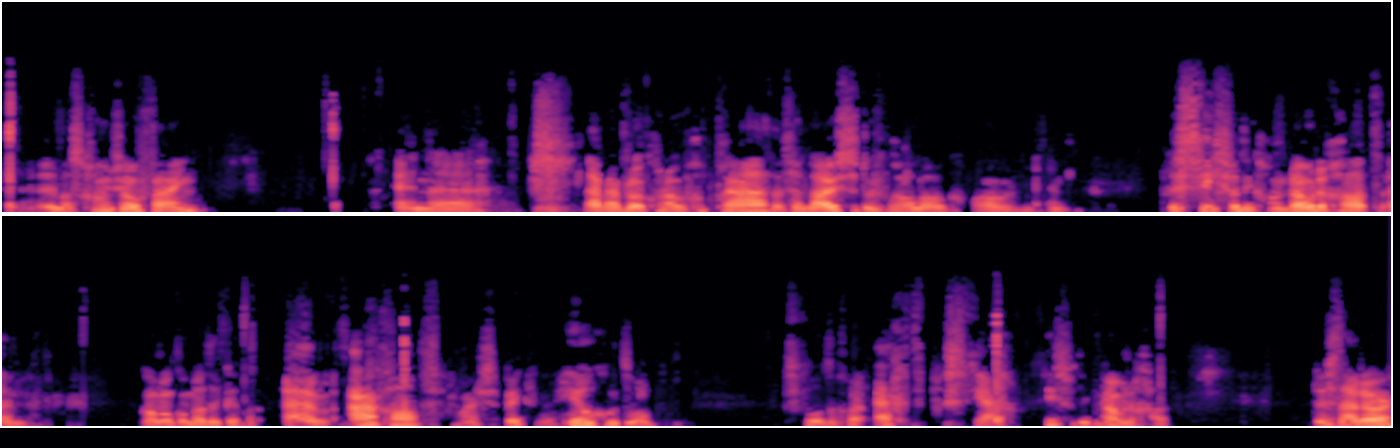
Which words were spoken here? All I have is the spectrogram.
het was gewoon zo fijn. En uh, nou, we hebben er ook gewoon over gepraat. En ze luisterde vooral ook gewoon. En precies wat ik gewoon nodig had. En kwam ook omdat ik het eh, aangaf. Maar ze pikte het heel goed op. Het voelde gewoon echt ja, precies wat ik nodig had. Dus daardoor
